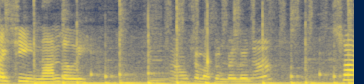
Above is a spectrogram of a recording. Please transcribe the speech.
ใส่สีนั้นเลย เอาสลับกันไปเลยนะ ใช่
